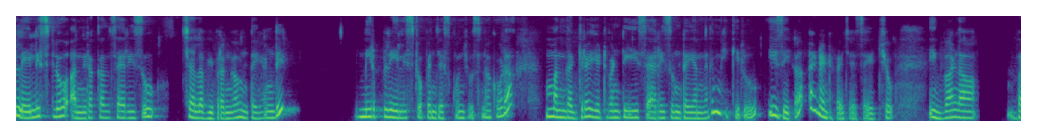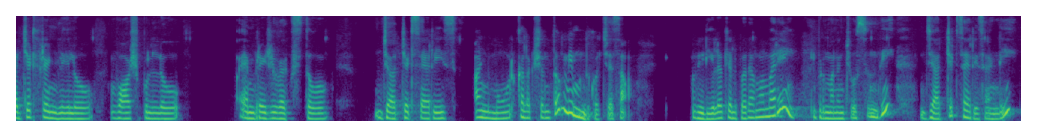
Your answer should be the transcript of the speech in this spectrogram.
ప్లేలిస్ట్లో అన్ని రకాల శారీస్ చాలా వివరంగా ఉంటాయండి. మీరు ప్లేలిస్ట్ ఓపెన్ చేసుకొని చూసినా కూడా మన దగ్గర ఎటువంటి శారీస్ ఉంటాయి అన్నది మీకు ఈజీగా ఐడెంటిఫై చేసేయచ్చు. ఇవాళ బడ్జెట్ ఫ్రెండ్లీలో వాష్బుల్లో ఎంబ్రాయిడరీ వర్క్స్తో జార్జెట్ శారీస్ అండ్ మోర్ కలెక్షన్తో మేము ముందుకు వచ్చేసాం వీడియోలోకి వెళ్ళిపోదామా మరి? ఇప్పుడు మనం చూస్తుంది జార్జెట్ శారీస్ అండి.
